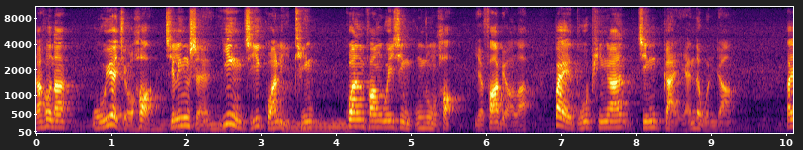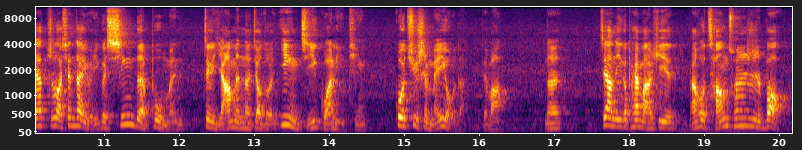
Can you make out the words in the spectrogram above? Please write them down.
然后呢，五月九号，吉林省应急管理厅官方微信公众号。也发表了拜读平安经感言的文章。大家知道，现在有一个新的部门，这个衙门呢叫做应急管理厅，过去是没有的，对吧？那这样的一个拍马屁，然后长春日报、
